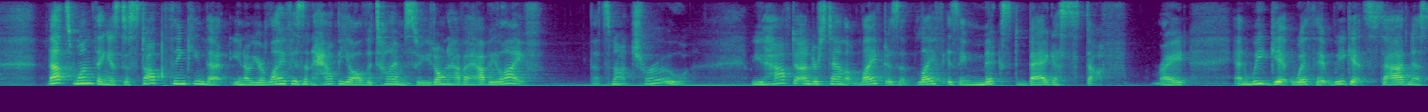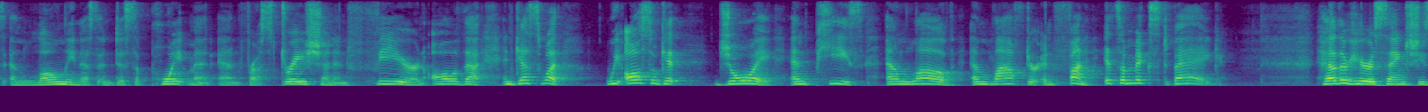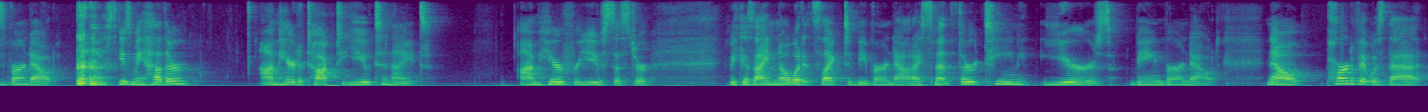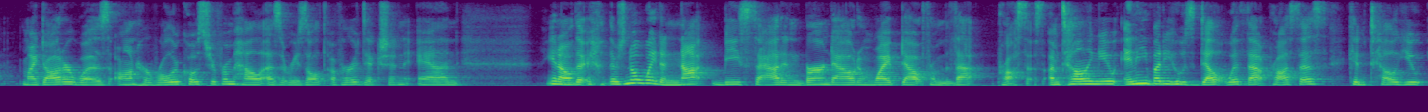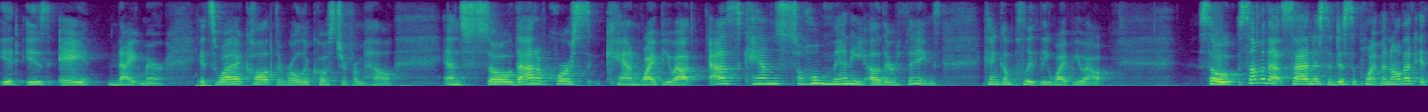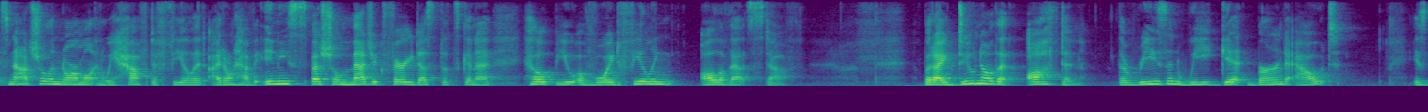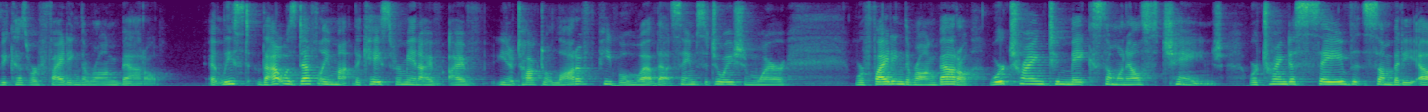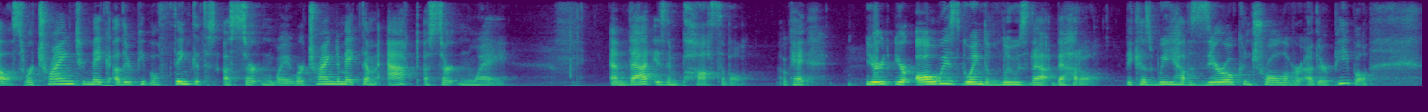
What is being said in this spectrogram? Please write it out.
that's one thing is to stop thinking that, you know, your life isn't happy all the time so you don't have a happy life. That's not true. You have to understand that life isn't life is a mixed bag of stuff, right? And we get with it, we get sadness and loneliness and disappointment and frustration and fear and all of that. And guess what? We also get joy and peace and love and laughter and fun. It's a mixed bag. Heather here is saying she's burned out. Excuse me, Heather, I'm here to talk to you tonight. I'm here for you, sister, because I know what it's like to be burned out. I spent 13 years being burned out. Now, part of it was that my daughter was on her roller coaster from hell as a result of her addiction and you know, there, there's no way to not be sad and burned out and wiped out from that process. I'm telling you, anybody who's dealt with that process can tell you it is a nightmare. It's why I call it the roller coaster from hell. And so that, of course, can wipe you out, as can so many other things, can completely wipe you out. So, some of that sadness and disappointment, all that, it's natural and normal, and we have to feel it. I don't have any special magic fairy dust that's gonna help you avoid feeling all of that stuff. But I do know that often the reason we get burned out is because we're fighting the wrong battle. At least that was definitely my, the case for me, and I've I've you know talked to a lot of people who have that same situation where we're fighting the wrong battle. We're trying to make someone else change. We're trying to save somebody else. We're trying to make other people think a certain way. We're trying to make them act a certain way. And that is impossible. Okay? You're you're always going to lose that battle because we have zero control over other people.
